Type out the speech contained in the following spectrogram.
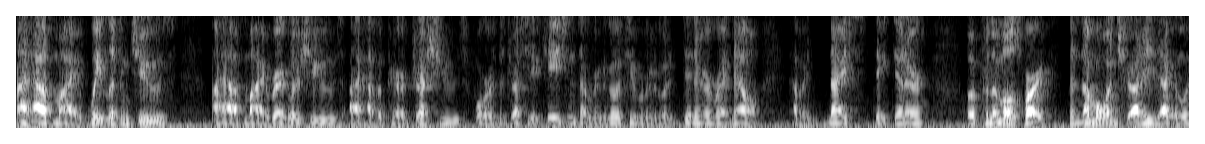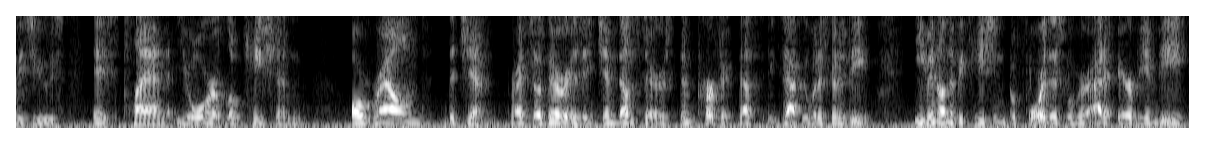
I have my weightlifting shoes. I have my regular shoes. I have a pair of dress shoes for the dressy occasions that we're going to go to. We're going to go to dinner right now, have a nice steak dinner. But for the most part, the number one strategy that I always use is plan your location around the gym, right? So there is a gym downstairs, then perfect. That's exactly what it's going to be. Even on the vacation before this, when we were at an Airbnb,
